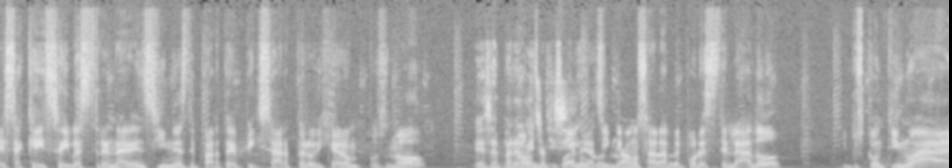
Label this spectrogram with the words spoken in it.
esa que se iba a estrenar en cines de parte de Pixar, pero dijeron, pues no. Esa para no se puede, así que vamos a darle por este lado. Y pues continúa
